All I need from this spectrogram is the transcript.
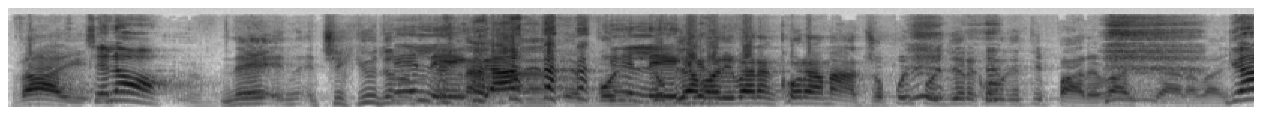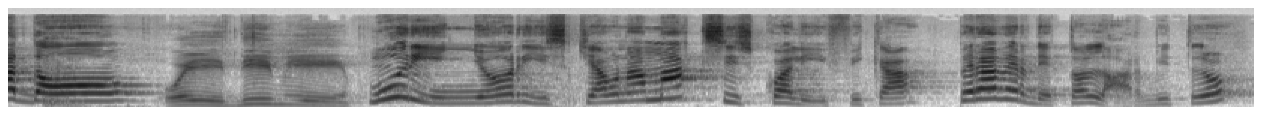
Vai. Ce l'ho. Ne- ne- ci chiudono Che il lega. programma. Eh, voglio- Che lega. dobbiamo arrivare ancora a maggio, poi puoi dire quello che ti pare. Vai Chiara, vai. Gadò. Poi dimmi, Murigno rischia una maxi squalifica per aver detto all'arbitro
